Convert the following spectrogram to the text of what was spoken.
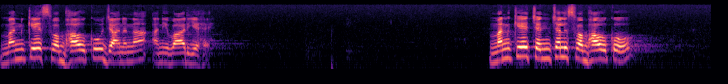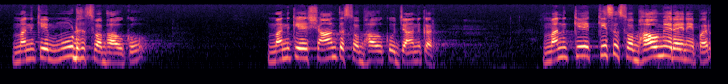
मन के स्वभाव को जानना अनिवार्य है। मन के चंचल स्वभाव को, मन के मूढ़ स्वभाव को, मन के शांत स्वभाव को जानकर, मन के किस स्वभाव में रहने पर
